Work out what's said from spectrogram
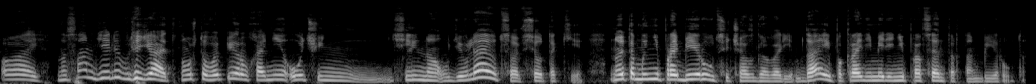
Ой, на самом деле влияет, потому что, во-первых, они очень сильно удивляются все-таки. Но это мы не про Бейрут сейчас говорим, да, и, по крайней мере, не про центр там Бейрута.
